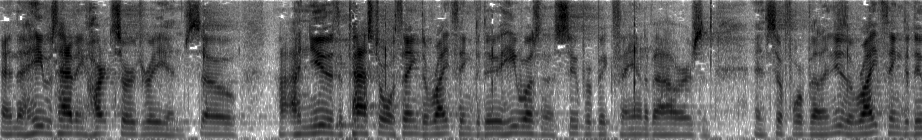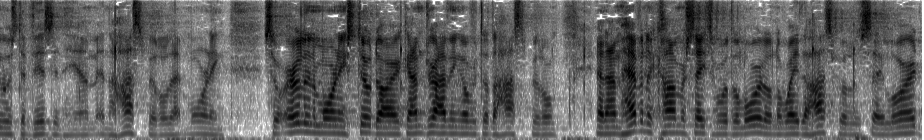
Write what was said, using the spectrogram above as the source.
And uh, he was having heart surgery, and so I knew the pastoral thing, the right thing to do. He wasn't a super big fan of ours and, and so forth, but I knew the right thing to do was to visit him in the hospital that morning. So early in the morning, still dark, I'm driving over to the hospital, and I'm having a conversation with the Lord on the way to the hospital to say, Lord,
